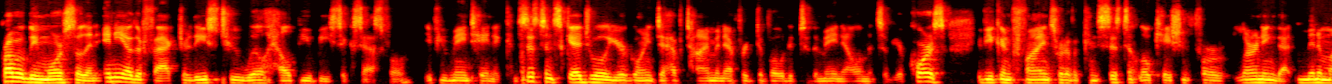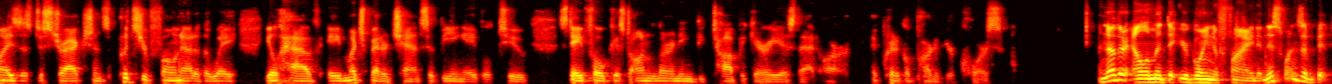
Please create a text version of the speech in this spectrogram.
probably more so than any other factor, these two will help you be successful. If you maintain a consistent schedule, you're going to have time and effort devoted to the main elements of your course. If you can find sort of a consistent location for learning that minimizes distractions, puts your phone out of the way, you'll have a much better chance of being able to stay focused on learning the topic areas that are a critical part of your course. Another element that you're going to find, and this one's a bit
